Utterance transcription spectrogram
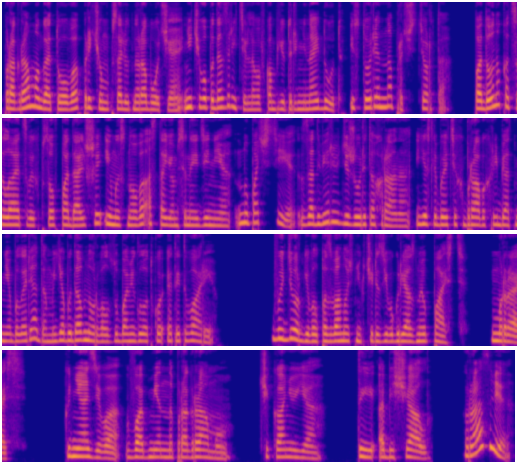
Программа готова, причем абсолютно рабочая, ничего подозрительного в компьютере не найдут, история напрочь стерта. Подонок отсылает своих псов подальше, и мы снова остаемся наедине. Ну, почти. За дверью дежурит охрана. Если бы этих бравых ребят не было рядом, я бы давно рвал зубами глотку этой твари. Выдергивал позвоночник через его грязную пасть. Мразь. Князева в обмен на программу. Чеканю я. Ты обещал. Разве?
